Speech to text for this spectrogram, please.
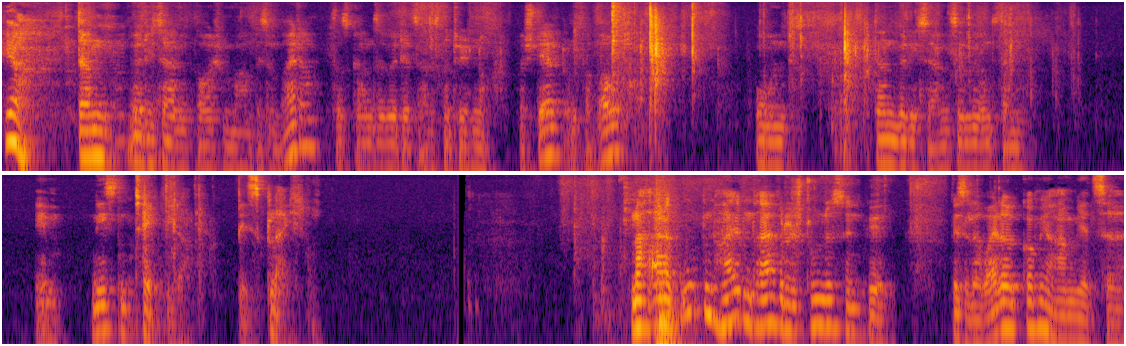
Ja, dann würde ich sagen, baue ich mal ein bisschen weiter. Das Ganze wird jetzt alles natürlich noch verstärkt und verbaut. Und dann würde ich sagen, sehen wir uns dann im nächsten Take wieder. Bis gleich. Nach einer guten halben, dreiviertel Stunde sind wir ein bisschen weitergekommen. Wir haben jetzt äh,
